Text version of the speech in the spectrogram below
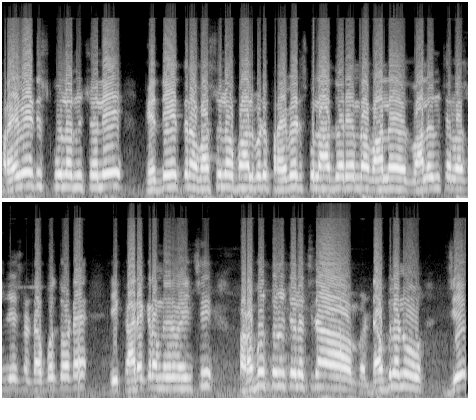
ప్రైవేట్ స్కూళ్ళ నుంచి పెద్ద ఎత్తున వసూలులో పాల్పడి ప్రైవేట్ స్కూల్ ఆధ్వర్యంలో వాళ్ళ వాళ్ళ నుంచి వసూలు చేసిన డబ్బులతోటే ఈ కార్యక్రమం నిర్వహించి ప్రభుత్వం నుంచి వచ్చిన డబ్బులను జే-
